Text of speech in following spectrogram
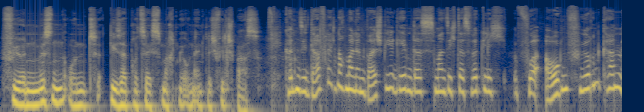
führen müssen. Und dieser Prozess macht mir unendlich viel Spaß. Könnten Sie da vielleicht noch mal ein Beispiel geben, dass man sich das wirklich vor Augen führen kann?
